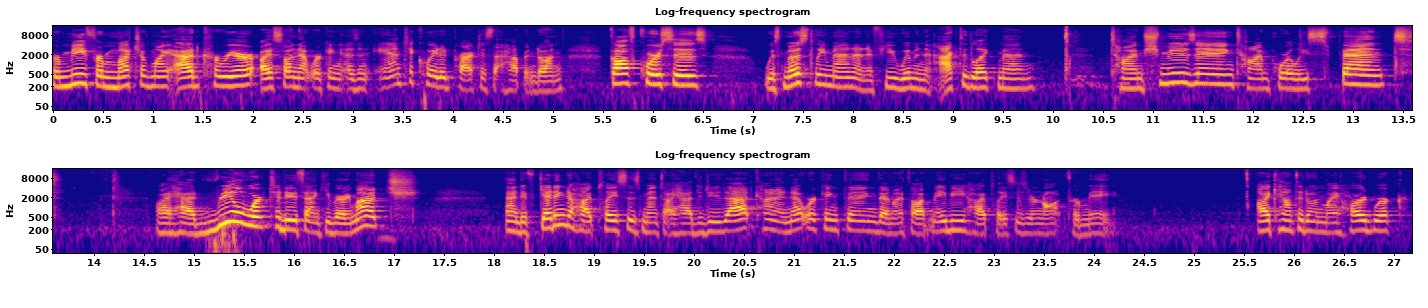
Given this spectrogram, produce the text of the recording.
For me, for much of my ad career, I saw networking as an antiquated practice that happened on golf courses, with mostly men and a few women that acted like men. Time schmoozing, time poorly spent. I had real work to do, thank you very much. And if getting to high places meant I had to do that kind of networking thing, then I thought maybe high places are not for me. I counted on my hard work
